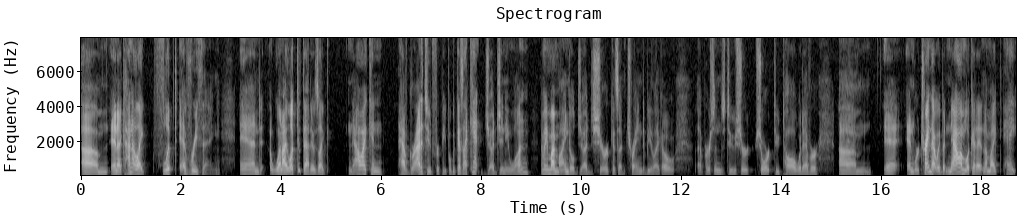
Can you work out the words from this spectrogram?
Um, and I kind of like flipped everything. And when I looked at that, it was like, now I can have gratitude for people because I can't judge anyone. I mean, my mind will judge, sure, because I'm trained to be like, oh, that person's too short, short, too tall, whatever. Um, and, we're trained that way. But now I'm looking at it and I'm like, hey,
